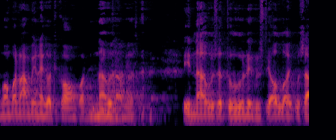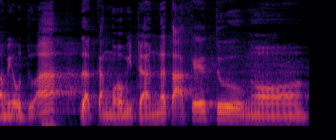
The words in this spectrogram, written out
ngongkon amine kok dikongkon innahu sami innahu setuhune Gusti Allah iku sami doa zat kang maha midhangetake donga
